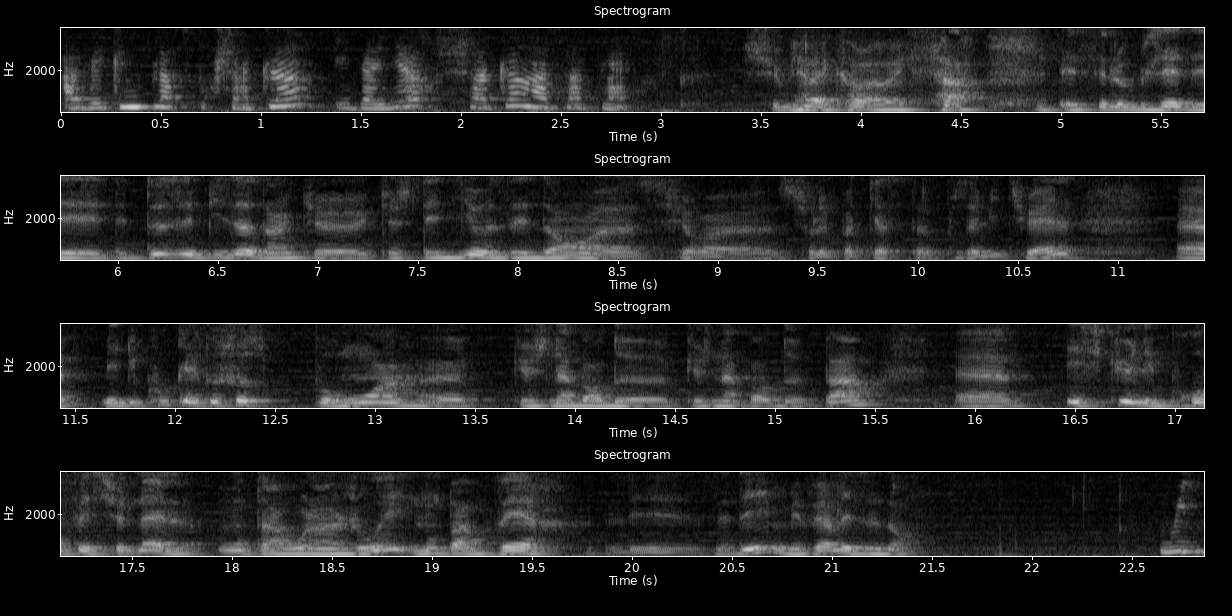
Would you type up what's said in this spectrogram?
avec une place pour chacun et d'ailleurs chacun à sa place. Je suis bien d'accord avec ça. Et c'est l'objet des, deux épisodes hein, que, que, je dédie aux aidants euh, sur, euh, sur les podcasts plus habituels. Euh, mais du coup, quelque chose pour moi que je n'aborde pas. Est-ce que les professionnels ont un rôle à jouer, non pas vers les aider, mais vers les aidants? Oui,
